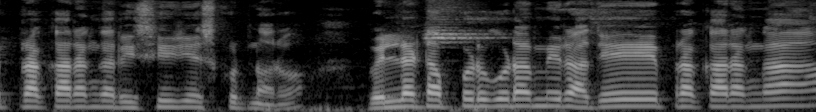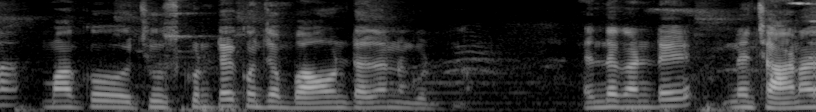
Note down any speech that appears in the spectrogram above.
ప్రకారంగా రిసీవ్ చేసుకుంటున్నారో వెళ్ళేటప్పుడు కూడా మీరు అదే ప్రకారంగా మాకు చూసుకుంటే కొంచెం బాగుంటుంది అని అనుకుంటున్నాను ఎందుకంటే నేను చాలా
